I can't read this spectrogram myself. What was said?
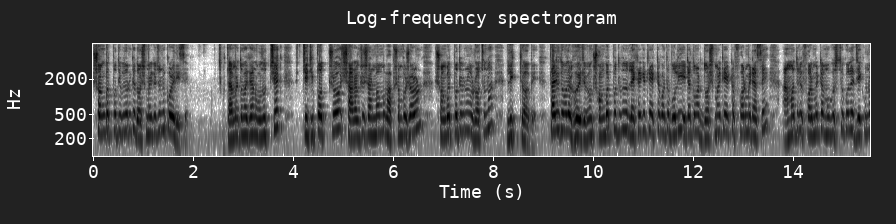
সংবাদ প্রতিবেদনকে দশ মার্কের জন্য করে দিছে। তার মানে তোমাকে এখানে অনুচ্ছেদ, চিঠিপত্র, সারাংশ, সারমর্ম, ভাব সম্প্রসারণ, সংবাদ প্রতিবেদন রচনা লিখতে হবে। তাহলেই তোমাদের হয়ে যাবে। এবং সংবাদ প্রতিবেদন লেখার ক্ষেত্রে একটা কথা বলি, এটা তোমার দশ মার্কের একটা ফর্মেট আছে। আমাদের ওই ফর্মেটটা মুখস্থ করলে যে কোনো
